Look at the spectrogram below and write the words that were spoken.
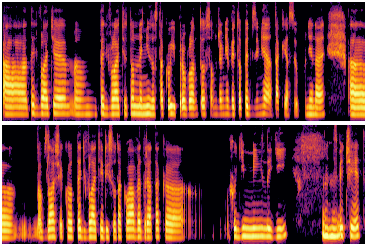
A teď v létě, um, teď v létě to není zase takový problém, to samozřejmě vytopit v zimě, taky asi úplně ne. Obzvlášť jako teď v létě, když jsou taková vedra, tak uh, chodí méně lidí mm-hmm. cvičit,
